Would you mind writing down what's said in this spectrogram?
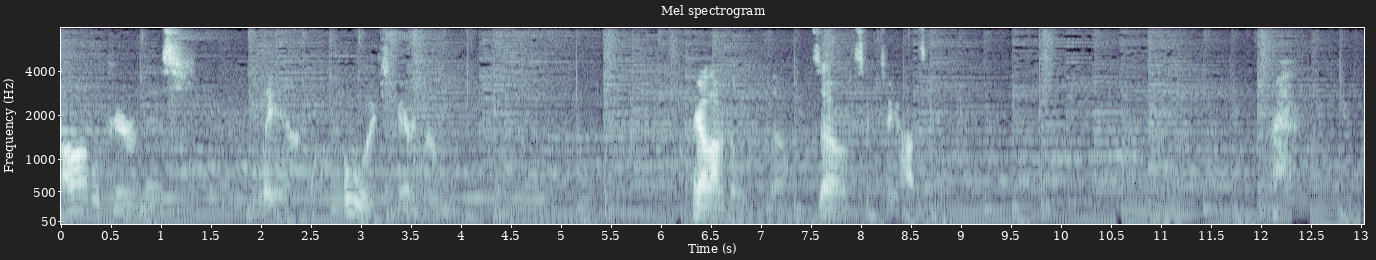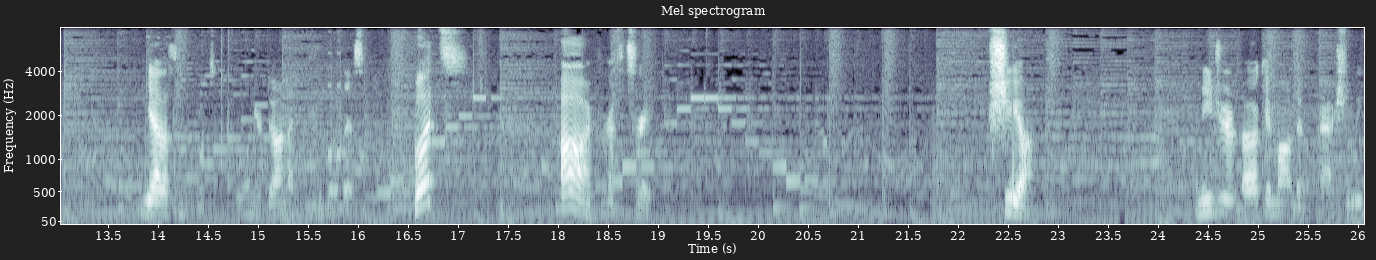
I'll repair this later. Oh, it's very low. I got a lot of buildings though, so it's gonna take a hot second. yeah, that's important. When you're done, I need to build this. But ah, oh, I forgot to trade. Shion. I need your okay, Mondo, actually.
